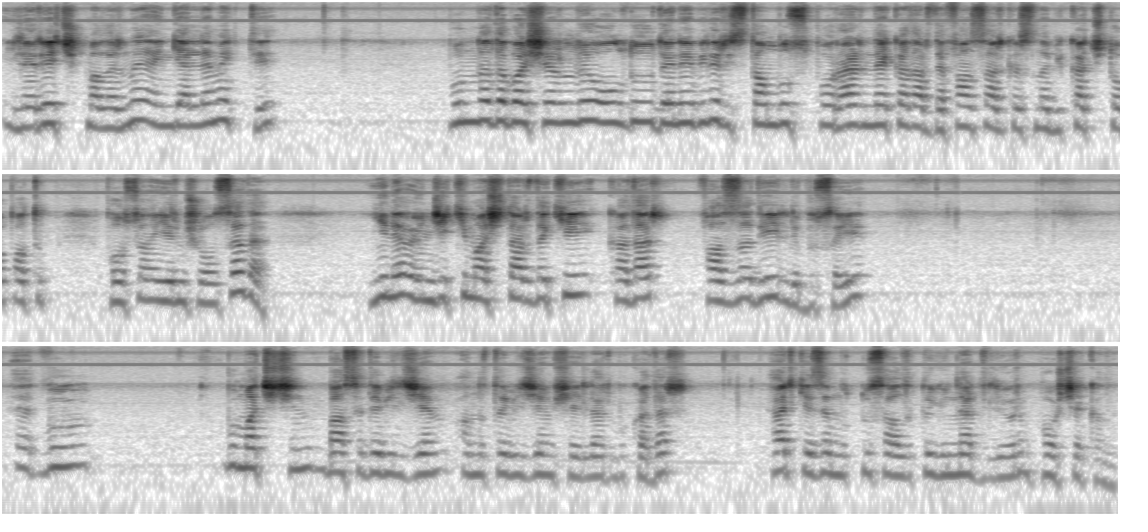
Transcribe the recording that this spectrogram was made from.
ileriye çıkmalarını engellemekti. Bunda da başarılı olduğu denebilir. İstanbul Spor her ne kadar defans arkasında birkaç top atıp pozisyona girmiş olsa da yine önceki maçlardaki kadar fazla değildi bu sayı. Evet bu bu maç için bahsedebileceğim, anlatabileceğim şeyler bu kadar. Herkese mutlu, sağlıklı günler diliyorum. Hoşçakalın.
